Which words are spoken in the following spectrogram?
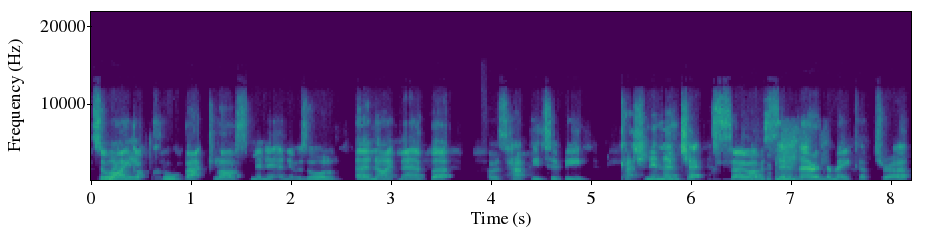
So I got called back last minute and it was all a nightmare, but I was happy to be cashing in them checks. So I was sitting there in the makeup truck.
